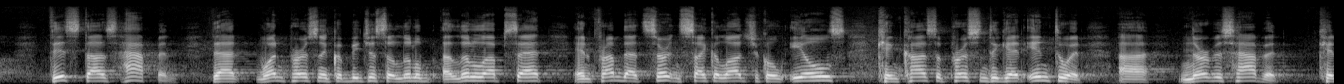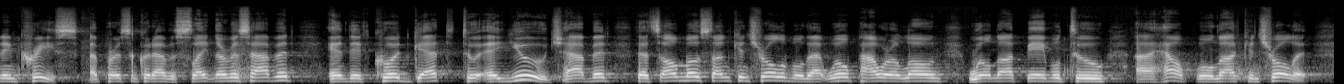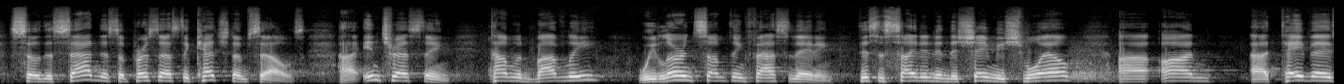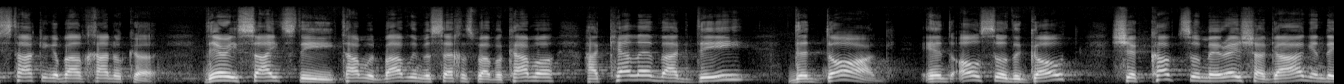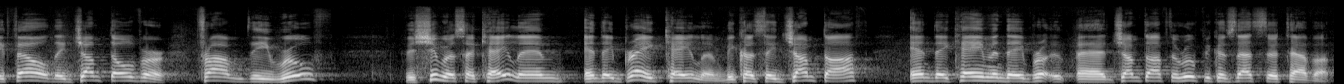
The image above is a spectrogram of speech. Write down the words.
This does happen that one person could be just a little a little upset and from that certain psychological ills can cause a person to get into it. Uh, nervous habit can increase. A person could have a slight nervous habit and it could get to a huge habit that's almost uncontrollable that willpower alone will not be able to uh, help will not control it. So the sadness a person has to catch themselves. Uh, interesting. Talmud Bavli, we learned something fascinating. This is cited in the Shem Shmuel uh, on uh, Teves talking about Chanukah. There he cites the Talmud Bavli Maseches Bava Kama, Hakelev Agdi, the dog, and also the goat, Shekaptzu Meresh Hagag, and they fell, they jumped over from the roof, Vishibras HaKalim, and they break Kalim because they jumped off and they came and they uh, jumped off the roof because that's their teva.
